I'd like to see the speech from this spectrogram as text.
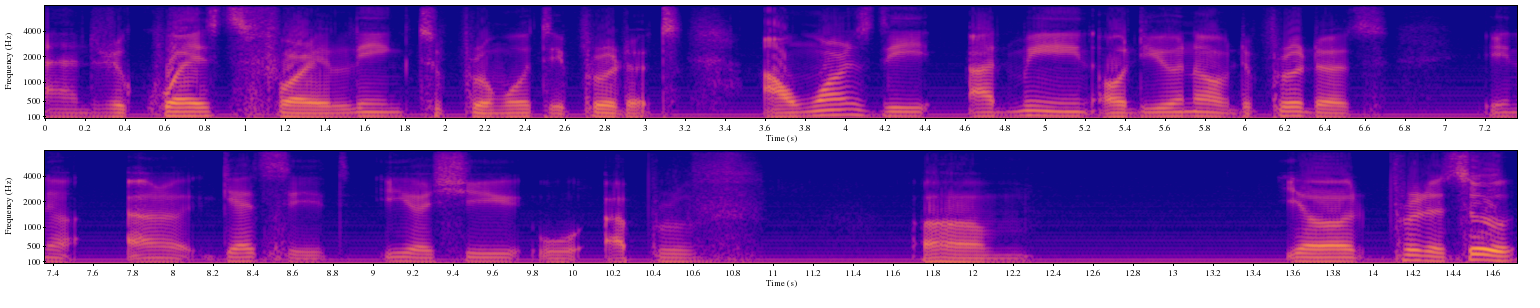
and requests for a link to promote a product. And once the admin or the owner of the product you know uh, gets it he or she will approve um your product. So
